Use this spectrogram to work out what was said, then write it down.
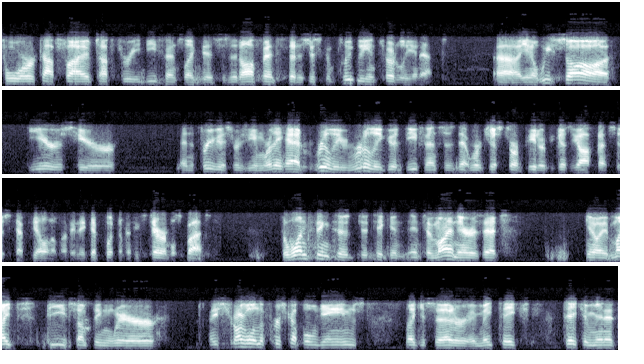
four, top five, top three defense like this is an offense that is just completely and totally inept. Uh, you know, we saw years here in the previous regime where they had really, really good defenses that were just torpedoed because the offense just kept killing them. I mean, they kept putting them in these terrible spots the one thing to, to take in, into mind there is that you know it might be something where they struggle in the first couple of games, like you said, or it may take take a minute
